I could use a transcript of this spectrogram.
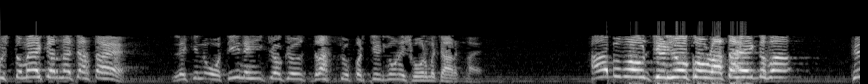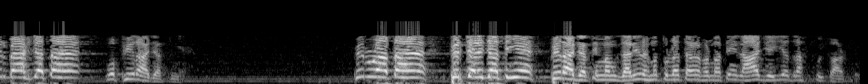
مجتمع کرنا چاہتا ہے لیکن ہوتی نہیں کیونکہ اس درخت کے اوپر چڑیوں نے شور مچا رکھا ہے اب وہ ان چڑیوں کو اڑاتا ہے ایک دفعہ پھر بیٹھ جاتا ہے وہ پھر آ جاتی ہیں پھر اڑاتا ہے پھر چلی جاتی ہیں پھر آ جاتی ہیں امام غزالی رحمۃ اللہ تعالیٰ فرماتے ہیں یہی ہے درخت کوئی کاٹ دو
